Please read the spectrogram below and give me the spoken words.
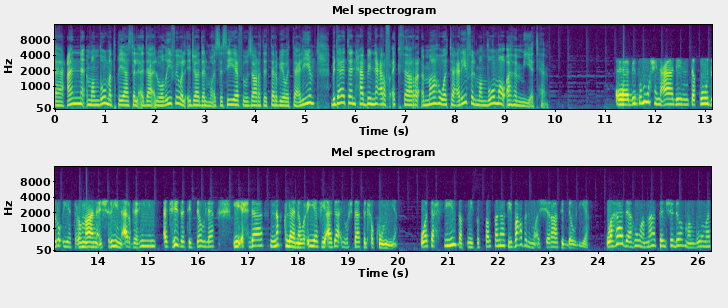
آه، عن منظومة قياس الأداء الوظيفي والإجادة المؤسسية في وزارة التربية والتعليم. بداية حابين نعرف أكثر ما هو تعريف المنظومة وأهميتها. آه، بطموح عال تقود رؤية عمان 2040 أجهزة الدولة لإحداث نقلة نوعية في أداء الوحدات الحكومية وتحسين تصنيف السلطنة في بعض المؤشرات الدولية وهذا هو ما تنشده منظومة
